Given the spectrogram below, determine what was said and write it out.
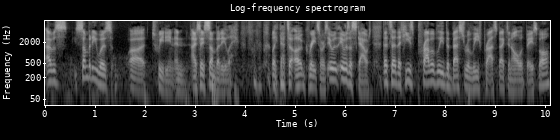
I was somebody was uh, tweeting, and I say somebody like like that's a, a great source. It was it was a scout that said that he's probably the best relief prospect in all of baseball.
